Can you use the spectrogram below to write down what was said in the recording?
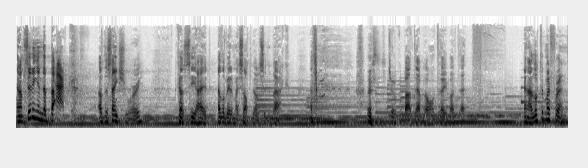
And I'm sitting in the back of the sanctuary because, see, I had elevated myself to be able to sit in the back. That's joke about that, but I won't tell you about that. And I looked at my friend,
